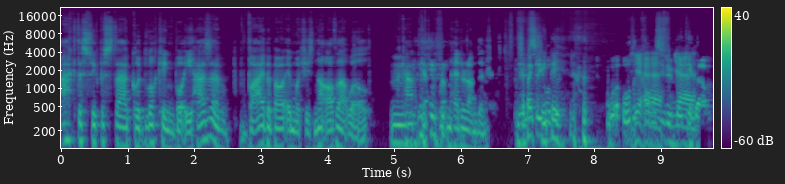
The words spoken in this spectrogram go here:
actor superstar, good looking, but he has a vibe about him which is not of that world. I can't get my head around him. He's a bit See all creepy. All the Yeah, comments he's been yeah. making about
